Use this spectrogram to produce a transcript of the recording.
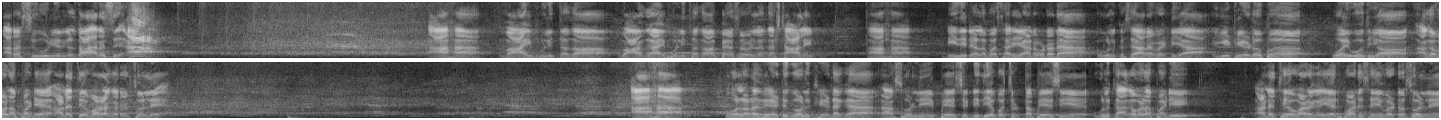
அரசு ஊழியர்கள் தான் அரசு. ஆ! ஆஹா வாய் புளித்ததா வாகாய் புளித்ததா பேசவில்லை இந்த ஸ்டாலின். ஆஹா நிதி நிலைமை சரியான உடனே உங்களுக்கு சேர வேண்டிய? ஈட்டி எடுப்பு ஓய்வூதியம் அகவலப்படி அனைத்து வழங்குறேன்னு சொல்லி. ஆஹா உங்களோட வேண்டுகோளுக்கு இடங்க நான் சொல்லி பேசி நிதியமைச்சர்கிட்ட பேசி உங்களுக்கு அகவலப்படி அனைத்து வழங்க ஏற்பாடு செய்ய வேண்டும் சொல்லி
